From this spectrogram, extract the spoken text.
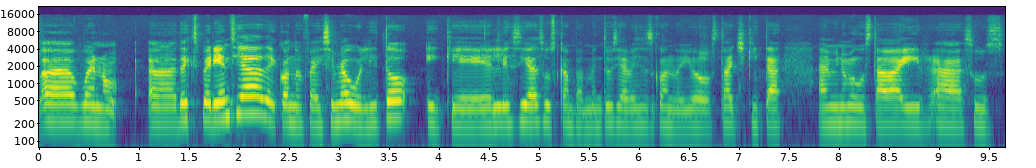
ah, bueno, ah, de experiencia de cuando falleció mi abuelito y que él hacía sus campamentos y a veces cuando yo estaba chiquita a mí no me gustaba ir a sus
